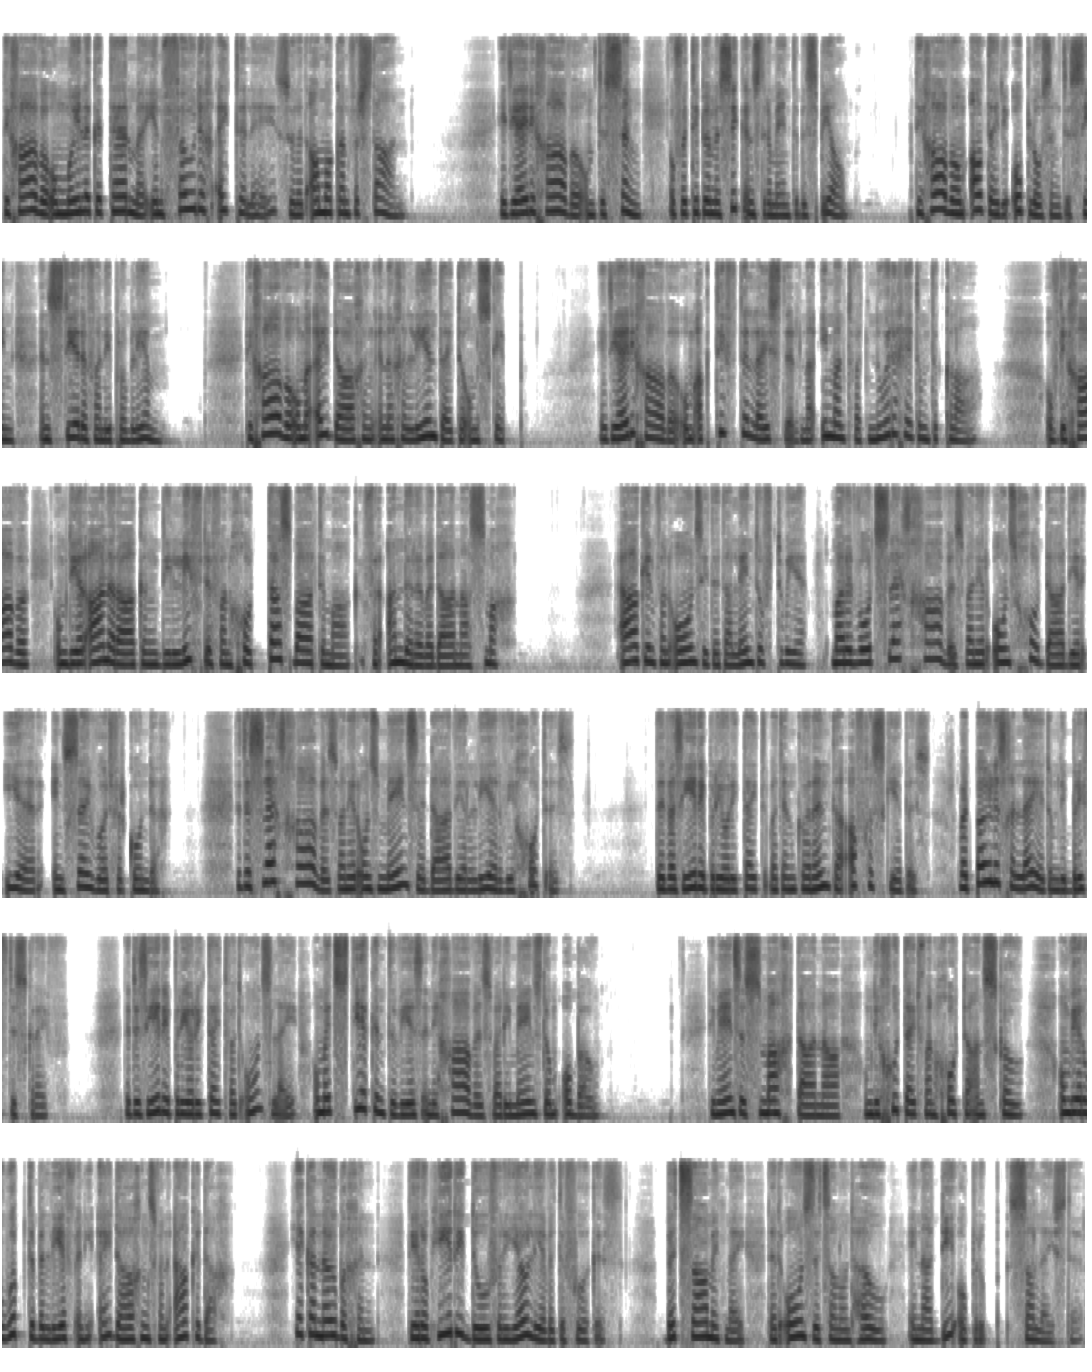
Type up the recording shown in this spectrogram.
Die gawe om moeilike terme eenvoudig uit te lê sodat almal kan verstaan? Het jy die gawe om te sing of 'n tipe musiekinstrument te bespeel? Die gawe om altyd die oplossing te sien in steede van die probleem? Die gawe om 'n uitdaging in 'n geleentheid te omskep. Het jy die gawe om aktief te luister na iemand wat nodig het om te kla? Of die gawe om deur aanraking die liefde van God tasbaar te maak vir ander wat daarna smag? Elkeen van ons het 'n talent of twee, maar dit word slegs gawes wanneer ons God daardeur eer en sy woord verkondig. Dit is slegs gawes wanneer ons mense daardeur leer wie God is. Dit was hierdie prioriteit wat in Korinte afgeskeep is, wat Paulus gelei het om die brief te skryf. Dit is hierdie prioriteit wat ons lei om uitstekend te wees in die gawes wat die mensdom opbou. Die mense smag daarna om die goedheid van God te aanskou, om weer hoop te beleef in die uitdagings van elke dag. Jy kan nou begin deur op hierdie doel vir jou lewe te fokus. Bid saam met my dat ons dit sal onthou en na die oproep sal luister.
